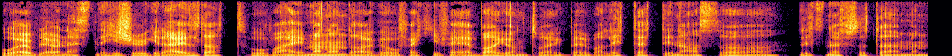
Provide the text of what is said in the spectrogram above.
Hun òg ble jo nesten ikke syk i det hele tatt, hun var hjemme noen dager, hun fikk ikke feber engang, tror jeg, ble bare litt tett i nesa og litt snufsete, men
